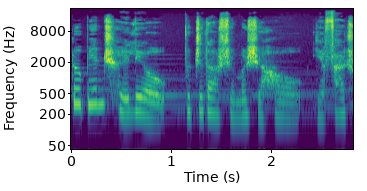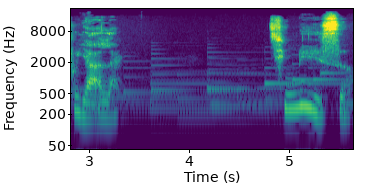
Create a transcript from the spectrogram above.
路边垂柳不知道什么时候也发出芽来，青绿色，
